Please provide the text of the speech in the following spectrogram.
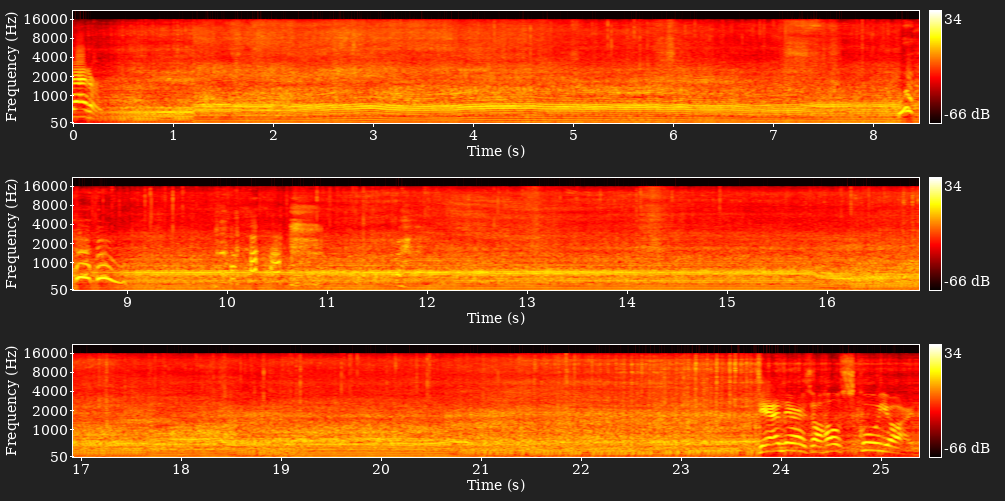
better. Down there is a whole schoolyard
